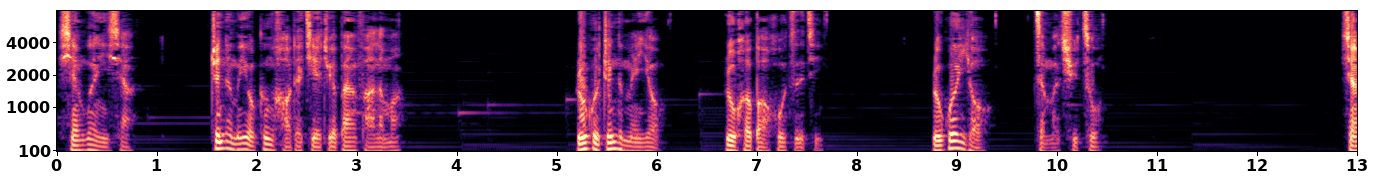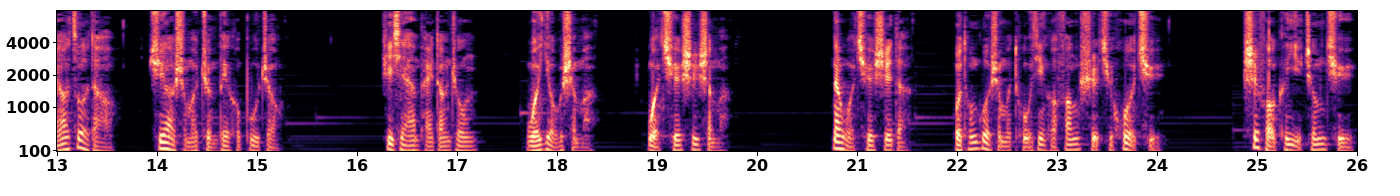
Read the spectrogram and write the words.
先问一下：真的没有更好的解决办法了吗？如果真的没有，如何保护自己？如果有，怎么去做？想要做到，需要什么准备和步骤？这些安排当中，我有什么？我缺失什么？那我缺失的，我通过什么途径和方式去获取？是否可以争取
